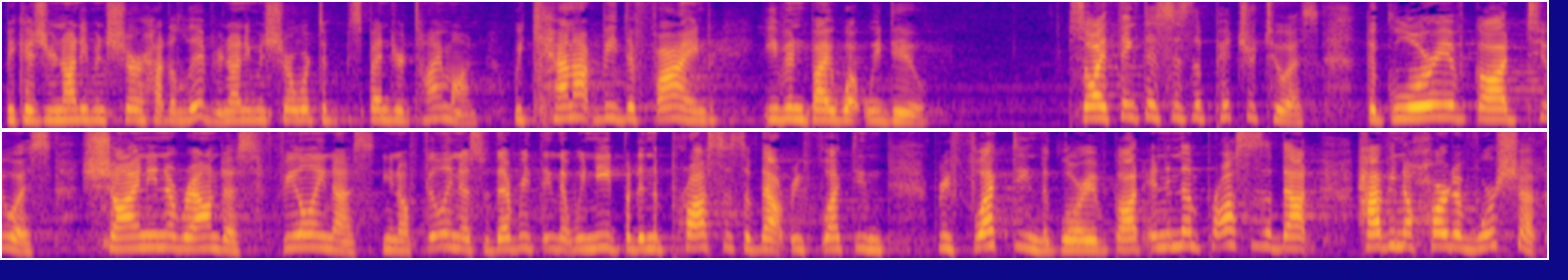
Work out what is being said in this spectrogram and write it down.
because you're not even sure how to live. You're not even sure what to spend your time on. We cannot be defined even by what we do. So I think this is the picture to us the glory of God to us, shining around us, filling us, you know, filling us with everything that we need. But in the process of that, reflecting, reflecting the glory of God. And in the process of that, having a heart of worship,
